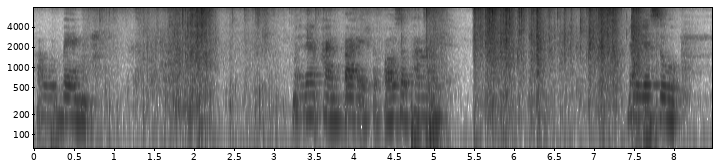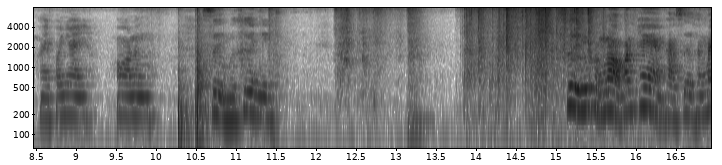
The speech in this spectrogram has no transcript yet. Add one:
power bank ไม่ได้ผ่านไปกระเป๋าสะพายได้ยาสูบให้พ่อใหญ่ห่อหนึ่งสื่อมือคืนนี่ซื้ออยู่ข้างนอกมันแพงค่ะ ซื้อข้างใน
